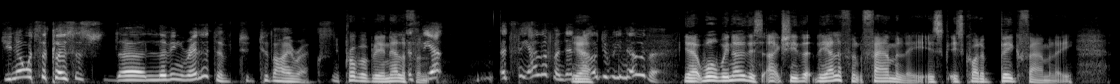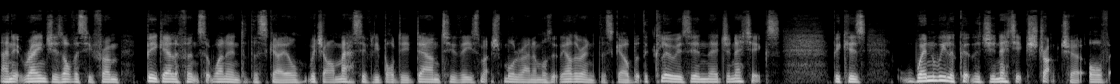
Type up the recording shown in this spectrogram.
Do you know what's the closest uh, living relative to, to the hyrax? Probably an elephant. It's the, it's the elephant, and yeah. how do we know that? Yeah, well, we know this actually that the elephant family is is quite a big family, and it ranges obviously from big elephants at one end of the scale, which are massively bodied, down to these much smaller animals at the other end of the scale. But the clue is in their genetics, because when we look at the genetic structure of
